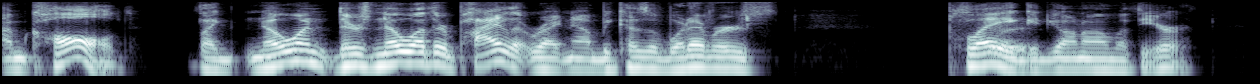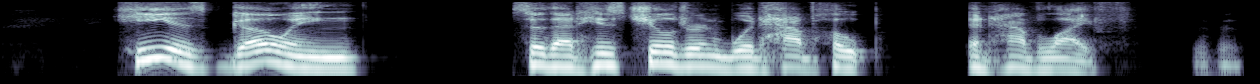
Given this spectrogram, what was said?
i'm called like no one there's no other pilot right now because of whatever's plague Right. had gone on with the earth he is going so that his children would have hope and have life Mhm.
